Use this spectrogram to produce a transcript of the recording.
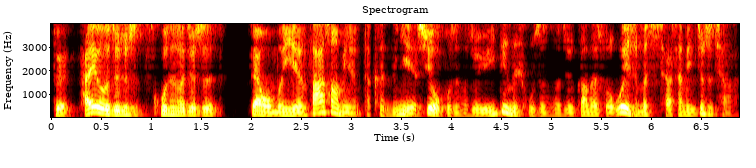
对，还有这就是护城河，就是在我们研发上面，它肯定也是有护城河，就有一定的护城河。就是刚才说，为什么茶产品就是强，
